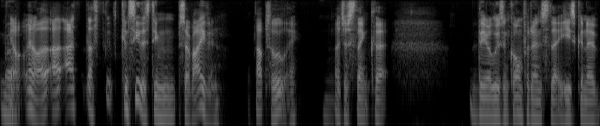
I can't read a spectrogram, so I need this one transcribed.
you know, you know, I, I, I can see this team surviving. Absolutely. Hmm. I just think that they're losing confidence that he's going to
